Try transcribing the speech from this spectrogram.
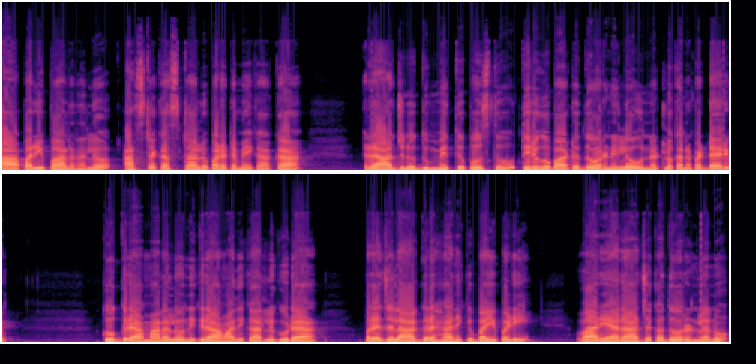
ఆ పరిపాలనలో అష్టకష్టాలు పడటమే కాక రాజును దుమ్మెత్తిపోస్తూ తిరుగుబాటు ధోరణిలో ఉన్నట్లు కనపడ్డారు. కుగ్రామాలలోని గ్రామాధికారులు కూడా ప్రజల ఆగ్రహానికి భయపడి వారి అరాజక ధోరణులను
